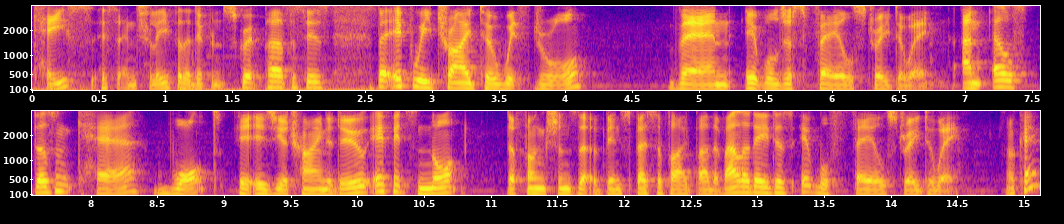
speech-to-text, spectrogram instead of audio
case, essentially, for the different script purposes, but if we try to withdraw, then it will just fail straight away. And else doesn't care what it is you're trying to do. If it's not the functions that have been specified by the validators, it will fail straight away. Okay,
